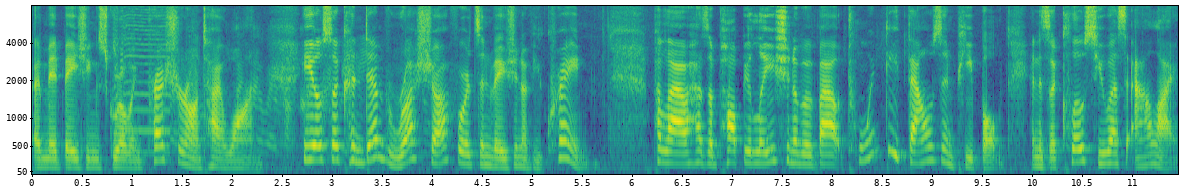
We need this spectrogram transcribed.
amid Beijing's growing pressure on Taiwan. He also condemned Russia for its invasion of Ukraine. Palau has a population of about 20,000 people and is a close U.S. ally.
